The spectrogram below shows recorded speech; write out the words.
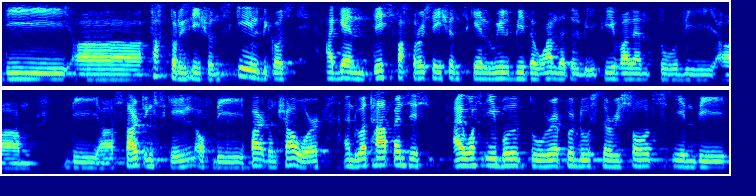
the uh, factorization scale because again this factorization scale will be the one that will be equivalent to the um, the uh, starting scale of the Parton shower. And what happens is I was able to reproduce the results in the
